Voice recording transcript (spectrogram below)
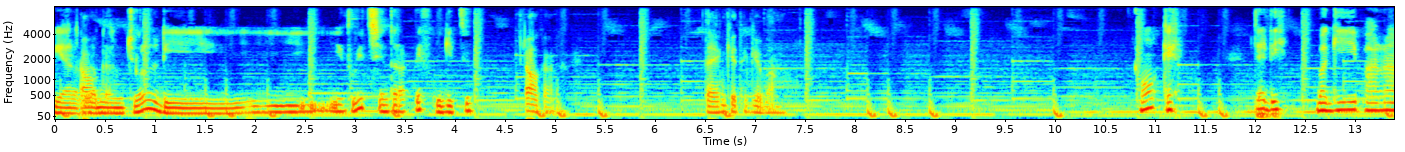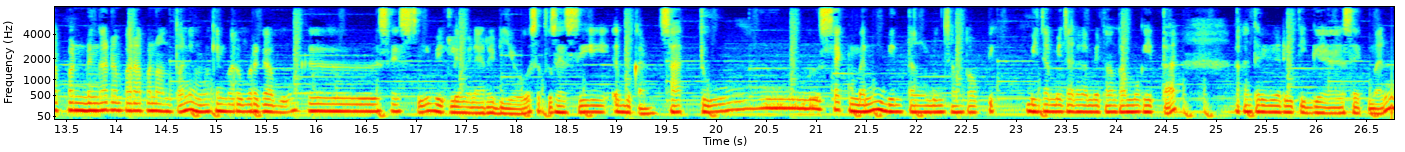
biar Oke. muncul di Twitch interaktif begitu. Oke. oke. Thank you, thank you bang. Oke. Jadi bagi para pendengar dan para penonton yang mungkin baru bergabung ke sesi Weekly Mini Radio, satu sesi eh bukan, satu segmen bintang bincang topik, bincang-bincang dengan bintang tamu kita akan terdiri dari tiga segmen.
